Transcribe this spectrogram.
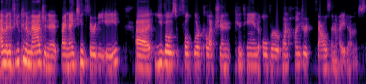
Um, and if you can imagine it, by 1938, uh, YIVO's folklore collection contained over 100,000 items.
